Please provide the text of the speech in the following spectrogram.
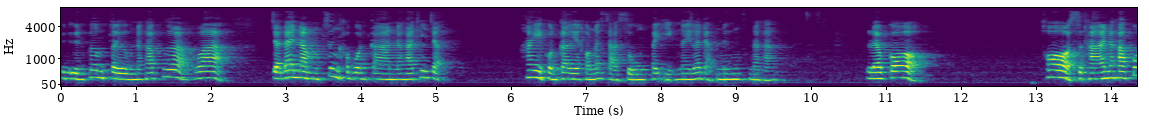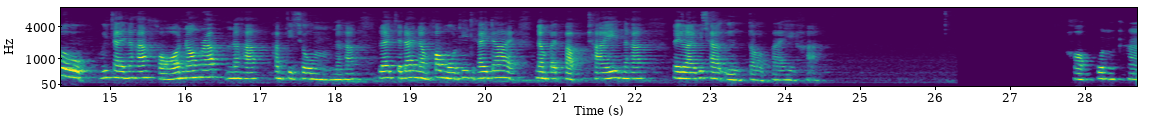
อื่นๆ เพิ่มเติมนะคะเพื่อว่าจะได้นำซึ่งขบวนการนะคะที่จะ ให้ผลการเรียนของนักศึกษาสูงไปอีกในระดับหนึ่งนะคะ แล้วก็ ข้อสุดท้ายนะคะ ผู้วิจัยนะคะขอน้อมรับนะคะคำติชมนะคะ และจะได้นำข้อมูลที่ใช้ได้นำไปปรับใช้นะคะ ในรายวิชาอื่นต่อไปค่ะ ขอบคุณค่ะ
